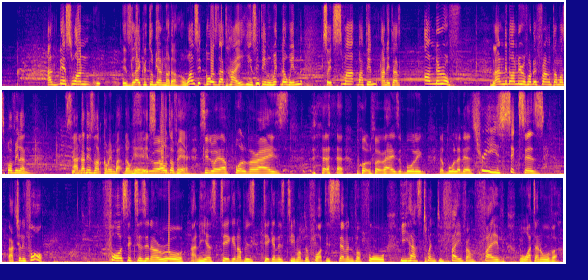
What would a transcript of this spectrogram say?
And this one is likely to be another. Once it goes that high, he's hitting with the wind. So it's smart batting and it has on the roof. Landed on the roof of the Frank Thomas Pavilion. And that is not coming back down here. It's out of here. Silroy have pulverized. pulverized the bowling. The bowler there. Three sixes. Actually four. Four sixes in a row. And he has taken up his taken his team up to 47 for four. He has 25 from five. What an over.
